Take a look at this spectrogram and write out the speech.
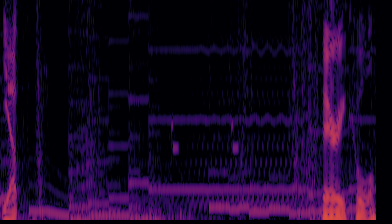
Yep. Very cool.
